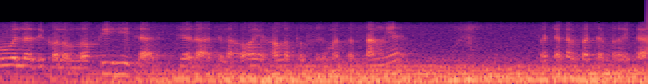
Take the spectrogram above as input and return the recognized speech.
Huwaladzi Allah fihi dan dia adalah orang yang Allah berfirman tentangnya. Bacakan pada mereka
